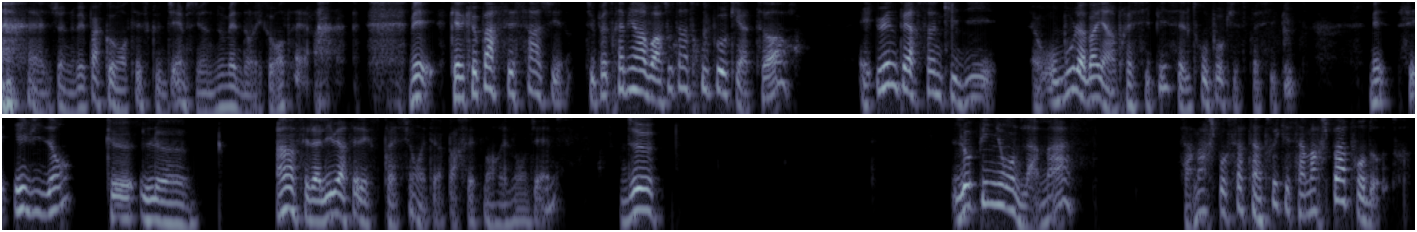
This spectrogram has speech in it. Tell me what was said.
je ne vais pas commenter ce que James vient de nous mettre dans les commentaires. Mais quelque part, c'est ça. Tu peux très bien avoir tout un troupeau qui a tort et une personne qui dit au bout là-bas, il y a un précipice, c'est le troupeau qui se précipite. Mais c'est évident que le. Un, c'est la liberté d'expression, et tu as parfaitement raison, James. Deux, l'opinion de la masse, ça marche pour certains trucs et ça marche pas pour d'autres.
